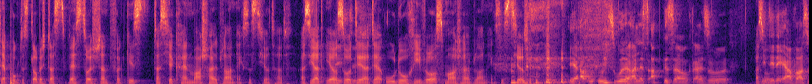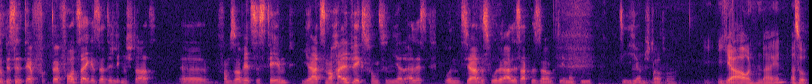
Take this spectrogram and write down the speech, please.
der Punkt ist, glaube ich, dass Westdeutschland vergisst, dass hier kein Marshallplan existiert hat. Also hier hat eher Richtig. so der, der UNO-Reverse-Marshallplan existiert. ja, und uns wurde alles abgesaugt. Also, also, die DDR war so ein bisschen der, der Vorzeigesatellitenstaat äh, vom Sowjetsystem. Hier hat es noch halbwegs funktioniert alles. Und ja, das wurde alles abgesaugt, die Energie, die hier am Start war. Ja und nein. Also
